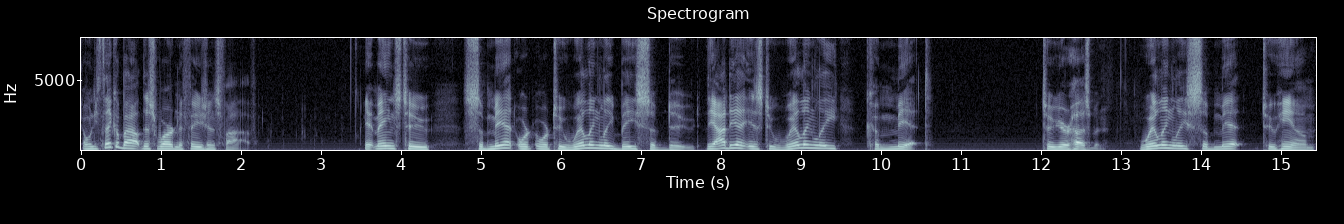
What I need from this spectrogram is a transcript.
And when you think about this word in Ephesians 5, it means to submit or, or to willingly be subdued. The idea is to willingly commit to your husband, willingly submit to him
